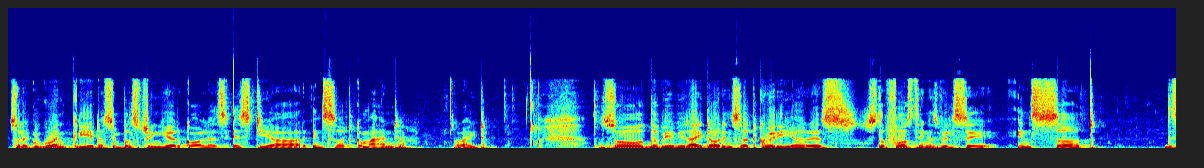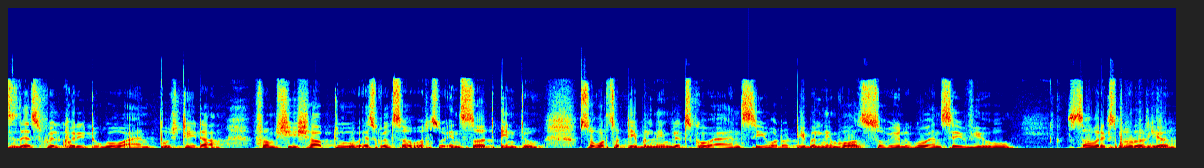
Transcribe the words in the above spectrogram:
So let me go and create a simple string here called as str insert command right so the way we write our insert query here is so the first thing is we'll say insert this is the SQL query to go and push data from C sharp to SQL server. So insert into so what's our table name? Let's go and see what our table name was. So we're going to go and say view server explorer here.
